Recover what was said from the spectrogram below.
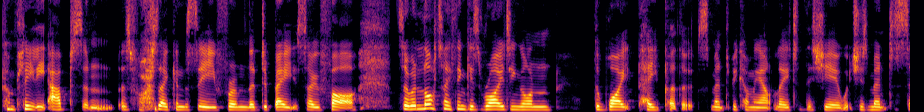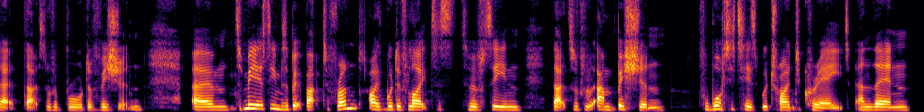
completely absent, as far as I can see, from the debate so far. So a lot, I think, is riding on the white paper that's meant to be coming out later this year, which is meant to set that sort of broader vision. Um, to me, it seems a bit back to front. I would have liked to, to have seen that sort of ambition for what it is we're trying to create. And then,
